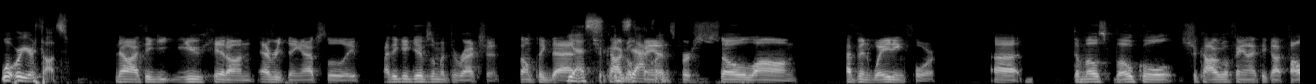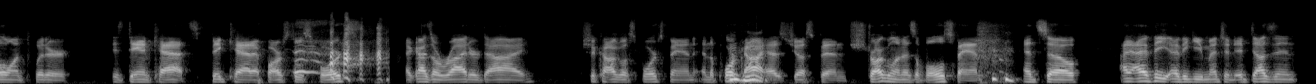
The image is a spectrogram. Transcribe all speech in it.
What were your thoughts? No, I think you- hit on everything. Absolutely. I think it gives them a direction, something that Yes, Chicago exactly. fans for so long have been waiting for. Uh, the most vocal Chicago fan I think I follow on Twitter is Dan Katz, big cat at Barstool Sports. that guy's a ride or die Chicago sports fan, and the poor Mhm. guy has just been struggling as a Bulls fan. and so I, I think I think you mentioned it doesn't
